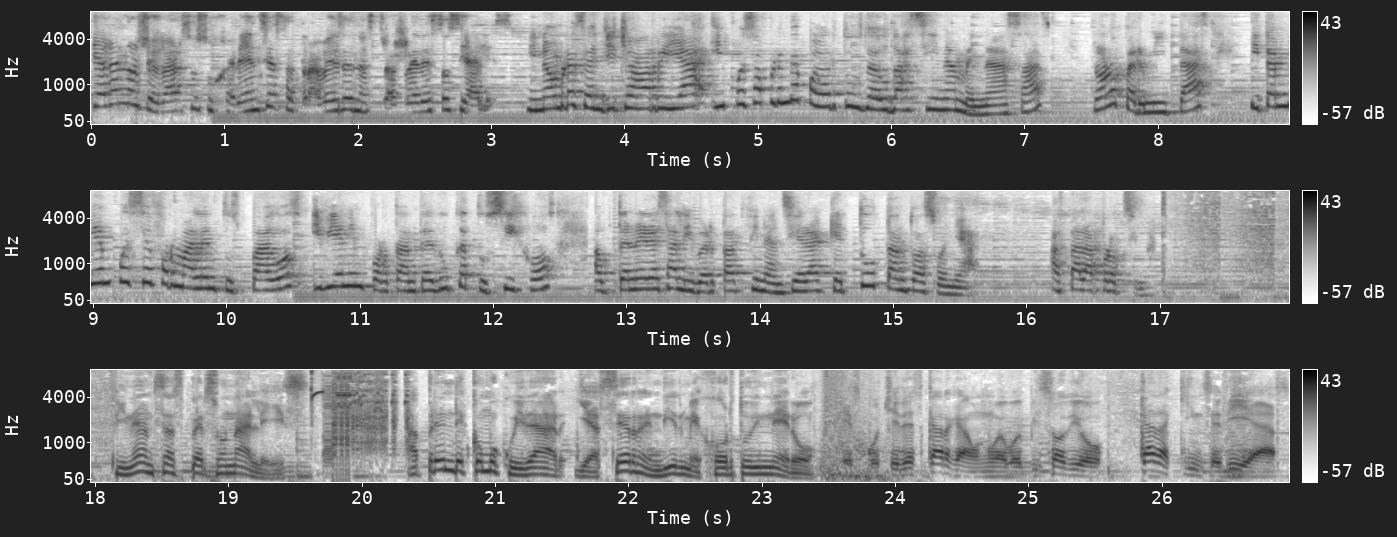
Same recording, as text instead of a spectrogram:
y háganos llegar sus sugerencias a través de nuestras redes sociales. Mi nombre es Angie Chavarría y pues aprende a pagar tus deudas sin amenazas no lo permitas y también pues sé formal en tus pagos y bien importante, educa a tus hijos a obtener esa libertad financiera que tú tanto has soñado. Hasta la próxima. Finanzas personales. Aprende cómo cuidar y hacer rendir mejor tu dinero. Escucha y descarga un nuevo episodio cada 15 días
